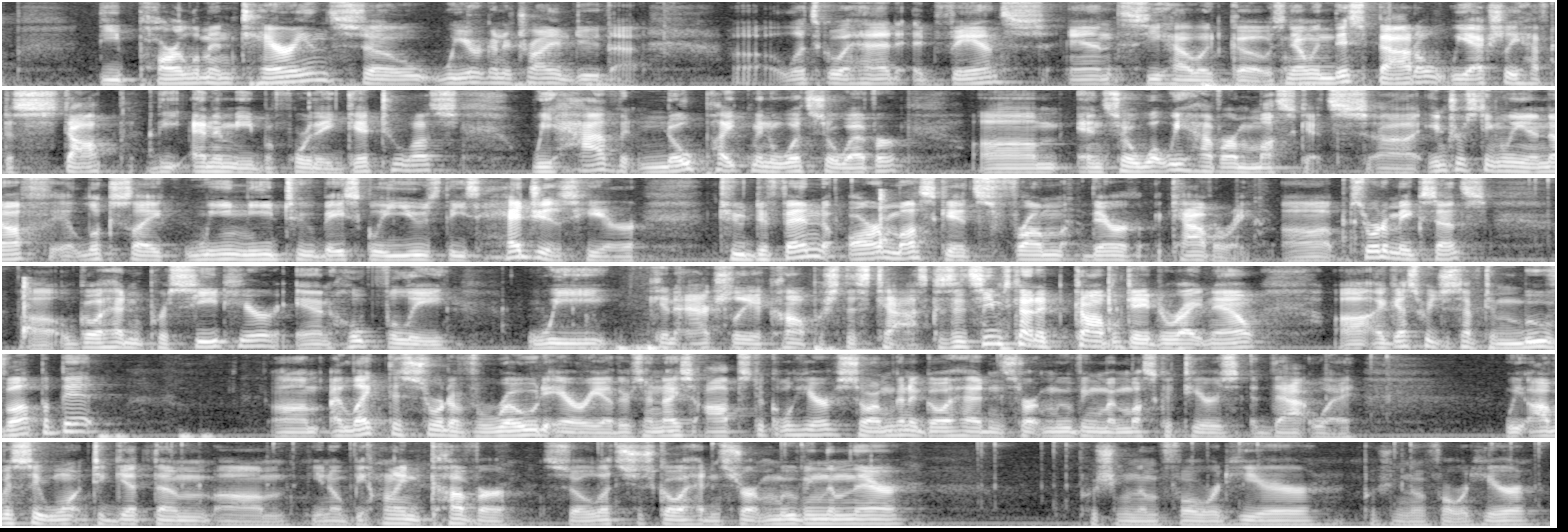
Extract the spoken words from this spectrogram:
the Parliamentarians, so we are going to try and do that. Uh, let's go ahead, advance, and see how it goes. Now, in this battle, we actually have to stop the enemy before they get to us. We have no pikemen whatsoever. Um, and so what we have are muskets. Uh, interestingly enough, it looks like we need to basically use these hedges here to defend our muskets from their cavalry. Uh, sort of makes sense. Uh, we'll go ahead and proceed here, and hopefully we can actually accomplish this task, because it seems kind of complicated right now. Uh, I guess we just have to move up a bit. Um, I like this sort of road area. There's a nice obstacle here, so I'm going to go ahead and start moving my musketeers that way. We obviously want to get them, um, you know, behind cover. So let's just go ahead and start moving them there. Pushing them forward here, pushing them forward here.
